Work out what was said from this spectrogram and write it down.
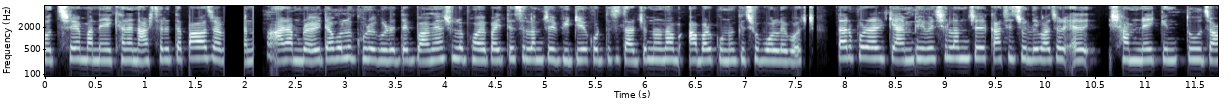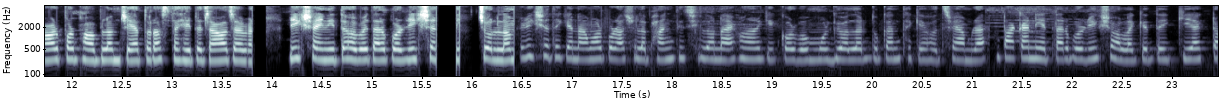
হচ্ছে মানে এখানে নার্সারিতে পাওয়া যাবে। আর আমরা এটা বলে ঘুরে ঘুরে দেখব। আমি আসলে ভয় পাইতেছিলাম যে ভিডিও করতেছি, তার জন্য না আবার কোনো কিছু বলে বস। তারপর আর কি আমি ভেবেছিলাম যে কাছে চলি বাজার সামনেই কিন্তু যাওয়ার পর ভাবলাম যে এত রাস্তা হেঁটে যাওয়া যাবে না। রিক্সায় নিতে হবে, তারপর রিক্সা চললাম। রিক্সা থেকে নামার পর আসলে ভাঙতি ছিল না, এখন আর কি করব? মুরগিওয়ালার দোকান থেকে হচ্ছে আমরা টাকা নিয়ে তারপর রিক্সাওয়ালাকে তো কি একটা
